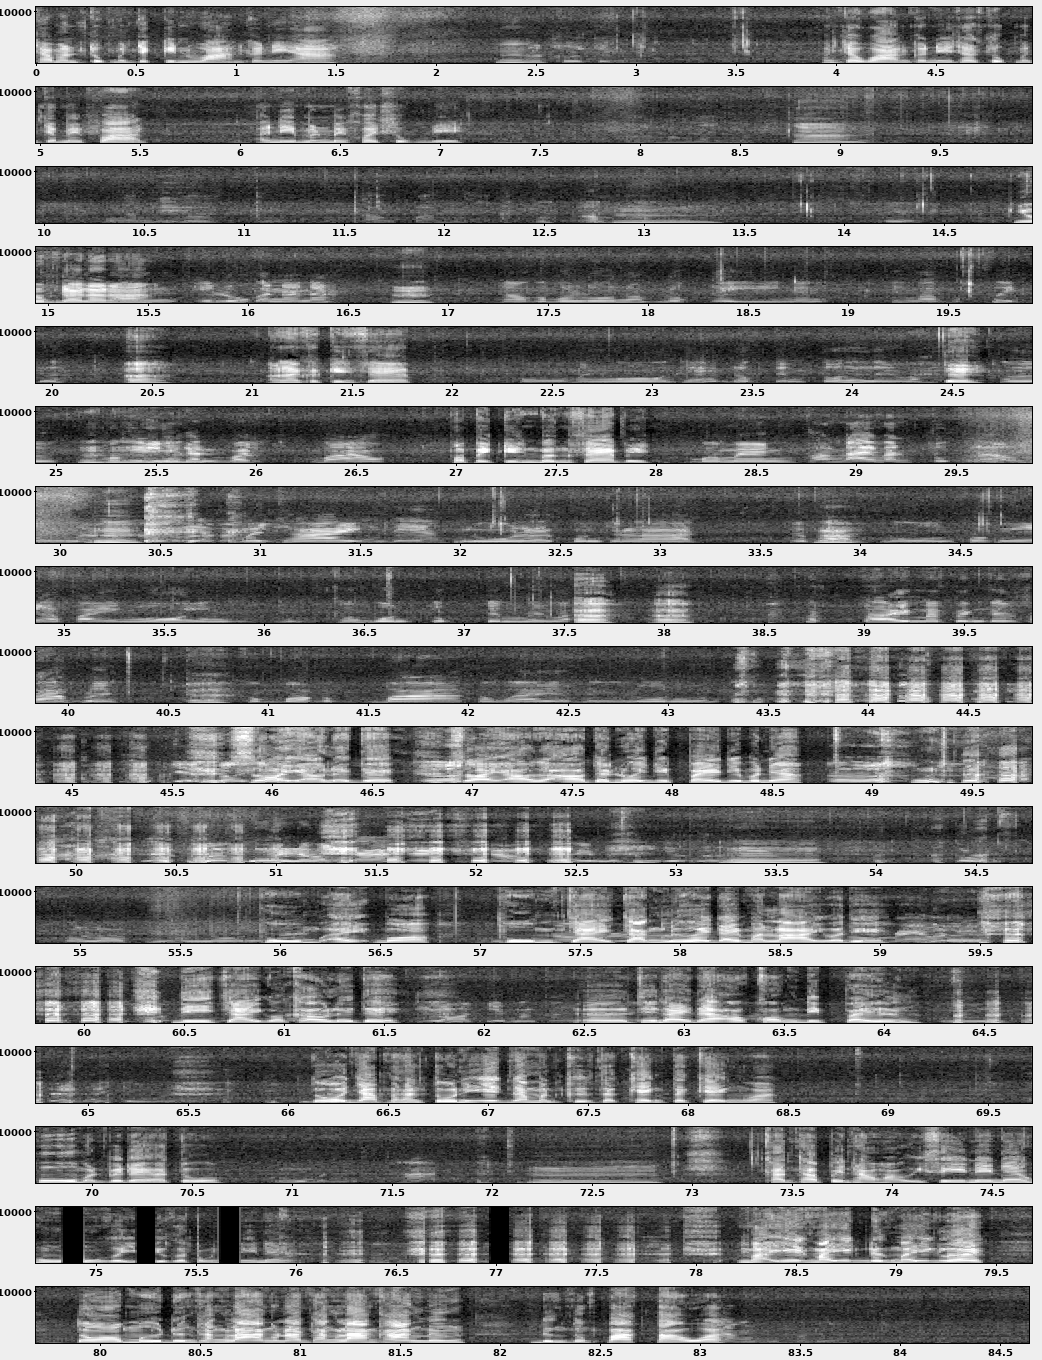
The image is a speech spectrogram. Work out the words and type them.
ถ้ามันสุกมันจะกินหวานกว่านี้อะอืมก็คือกินมันจะหวานกว่านี้ถ้าสุกมันจะไม่ฝาด อันนี้มันไม่ค่อยสุกดีอ๋อมั่ง อะไรเงี้ยอ่าอย่างดีก็เอาปั้มอืมยกได้แล้วนะไอ้ลูกอันนั้นนะอืมเราก็บ่รู้เนาะลูกไอ้นั้นที่ว่าบักฟิดเด้อเอออันนั้นก็กินแซบโอ้มันโง่แท้ดกเต็มต้นเลยวะเจ้เอออื้อหือพวกอีเนี่ยกันว่าว้าวพอไปกินเบิ้งแซบอีกเบอร์แมนข้างในมันสุกแล้วมันเหมือนอืมไม่ใช่แดงหนูนะคนฉลาดใช่ป่ะอืมหนูพวกนี้อะไปโง่ยังข้างบนสุกเต็มเลยวะเออเออ พัดต้อยมาเป็นกระซับเลยเออ เขาบอกกับบ้าเขาว่าอย่างมันโลนนู้นซอยเอาเลยเจ้ซอยเอาก็เอาแต่น้อยดิบไปดิปะเนี่ย เออเพื่อคุยแล้วนะอ้าวให้มันต้องเยอะเลยอืม ก็ก็รอกินอันโน้นภูมิไอ้บอภูมิใจจังเลยได้มาลายวะที่แล้วดีใจก็เข้าเลยเจ้รอเก็บมันข้างในเออที่ไหนได้เอาของดิบไป อืมได้แล้วจริงไหม โตยับมาทางตัวนี้อีกนะมันคือตะแคงตะแคงวะ หู้มันไปได้อะโตงูมันฮะอืมคันถ้าเป็นหาวหาวอีซี่แน่ๆหูก็อยู่กับตรงนี้เนี่ยมาอีกมาอีกดึงมาอีกเลย ต่อมือดึงทางล่างนั่นทางล่างข้างหนึง ดึงตรงปากเต่าอะยังดูมาดู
